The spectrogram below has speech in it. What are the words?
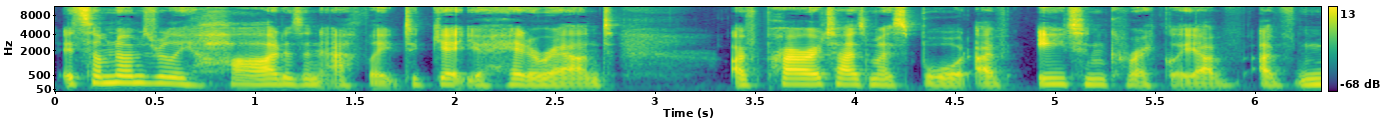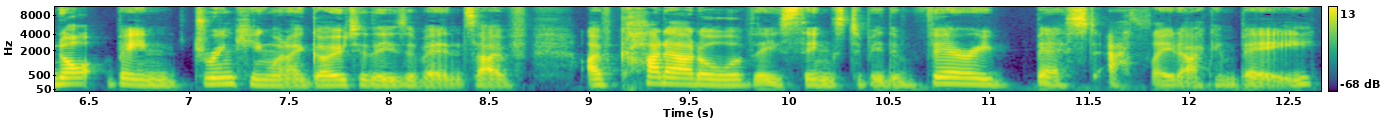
it's sometimes really hard as an athlete to get your head around I've prioritized my sport. I've eaten correctly. I've I've not been drinking when I go to these events. I've I've cut out all of these things to be the very best athlete I can be.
